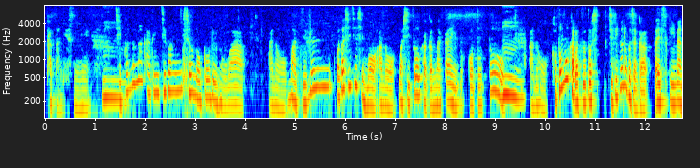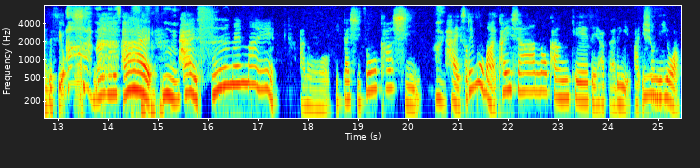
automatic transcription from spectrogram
かったんですね。うん。自分の中で一番印象残るのは、あの、まあ、自分、私自身も、あの、まあ、静岡が仲いいことと、うん、あの、子供からずっとしちびまる子ちゃんが大好きなんですよ。ああなるほど。はい。うんはい。数年前、あの、一回静岡市、はいはい。それも、まあ、会社の関係であったり、あ一緒うんに、要は、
